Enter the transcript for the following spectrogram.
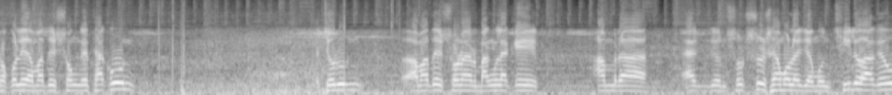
সকলে আমাদের সঙ্গে থাকুন। চলুন, আমাদের সোনার বাংলাকে আমরা একজন শস্য শ্যামলা যেমন ছিল আগেও,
